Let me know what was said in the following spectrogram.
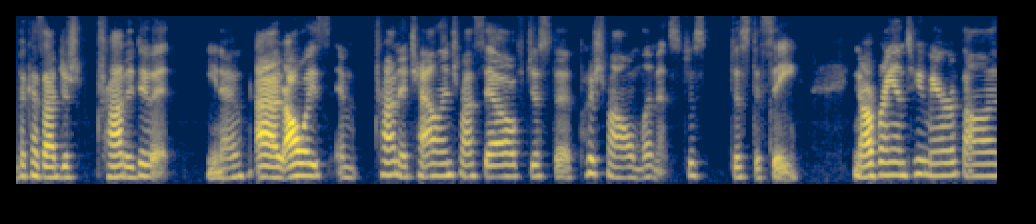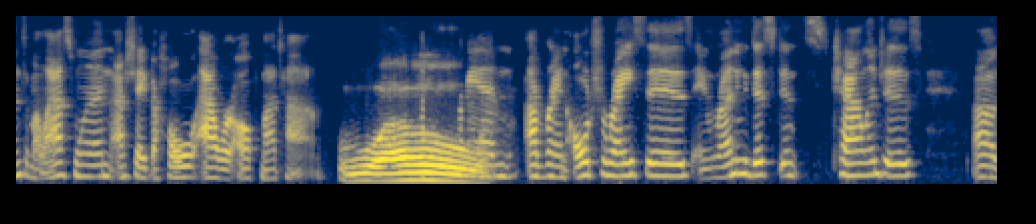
because I just try to do it. You know, I always am trying to challenge myself just to push my own limits, just just to see. You know, I've ran two marathons, and my last one, I shaved a whole hour off my time. Whoa! I've ran, I've ran ultra races and running distance challenges. Uh,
